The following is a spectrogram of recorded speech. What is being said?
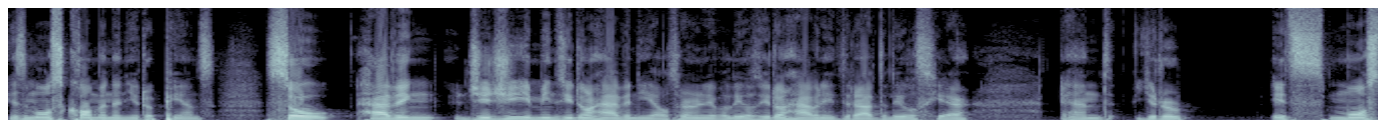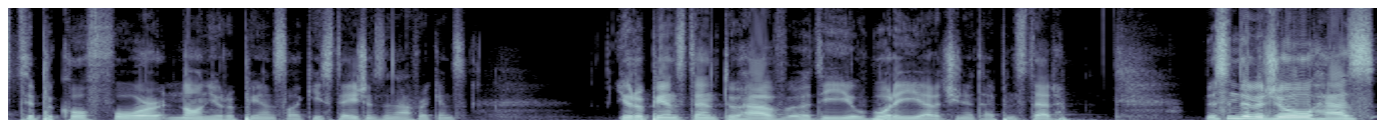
is most common in Europeans. So having GG means you don't have any alternative alleles, you don't have any derived alleles here, and Europe, it's most typical for non-Europeans like East Asians and Africans. Europeans tend to have uh, the Warrior genotype instead. This individual has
